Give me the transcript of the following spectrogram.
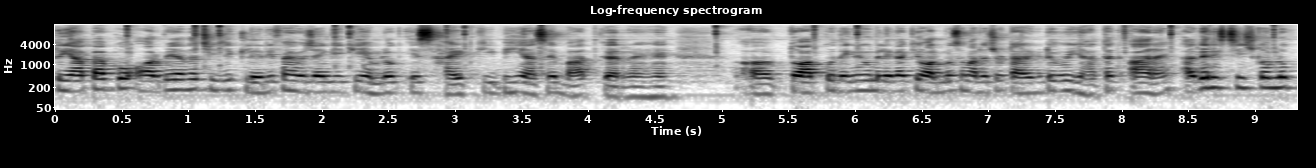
तो यहाँ पे आपको और भी ज़्यादा चीज़ें क्लेरिफाई हो जाएँगी कि हम लोग इस हाइट की भी यहाँ से बात कर रहे हैं। तो आपको देखने को मिलेगा कि ऑलमोस्ट हमारा जो टारगेट है वो यहाँ तक आ रहा है। अगर इस चीज़ को हम लोग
